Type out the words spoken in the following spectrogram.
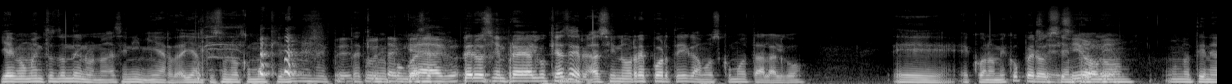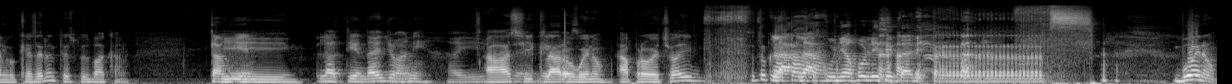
Y hay momentos donde uno no hace ni mierda y antes uno como que, "Ay, puta, ¿qué me pongo a ¿qué hacer?". hago? Pero siempre hay algo que hacer, así no reporte, digamos, como tal algo eh, económico, pero Sí, sí, siempre obvio. uno, uno tiene algo que hacer, entonces pues bacán. También Y- la tienda de Giovanni. Ahí ah, de- sí, de claro, bueno, aprovecho ahí. La, la cuña publicitaria. Bueno,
